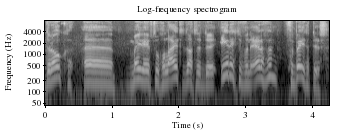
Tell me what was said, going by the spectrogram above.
er ook eh, mede heeft toe geleid dat de inrichting van de erven verbeterd is.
